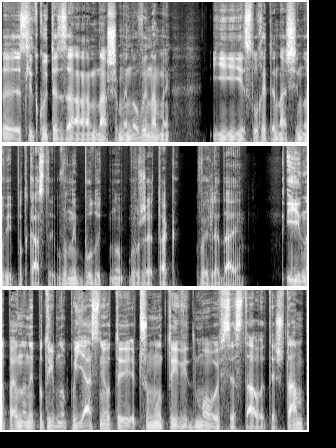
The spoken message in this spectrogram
е, слідкуйте за нашими новинами і слухайте наші нові подкасти. Вони будуть, ну, вже так виглядає. І, напевно, не потрібно пояснювати, чому ти відмовився ставити штамп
